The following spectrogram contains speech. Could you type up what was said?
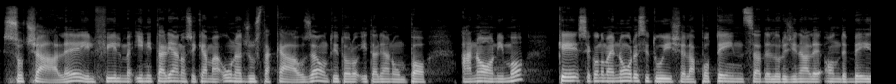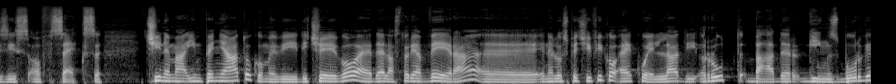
sociale. Il film in italiano si chiama Una giusta causa, un titolo italiano un po' anonimo, che secondo me non restituisce la potenza dell'originale On the Basis of Sex. Cinema impegnato, come vi dicevo, ed è la storia vera eh, e nello specifico è quella di Ruth Bader Ginsburg,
